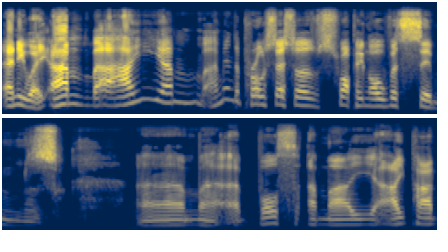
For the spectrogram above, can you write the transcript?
Anyway, um, I um, I'm in the process of swapping over SIMs. Um, uh, both my iPad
